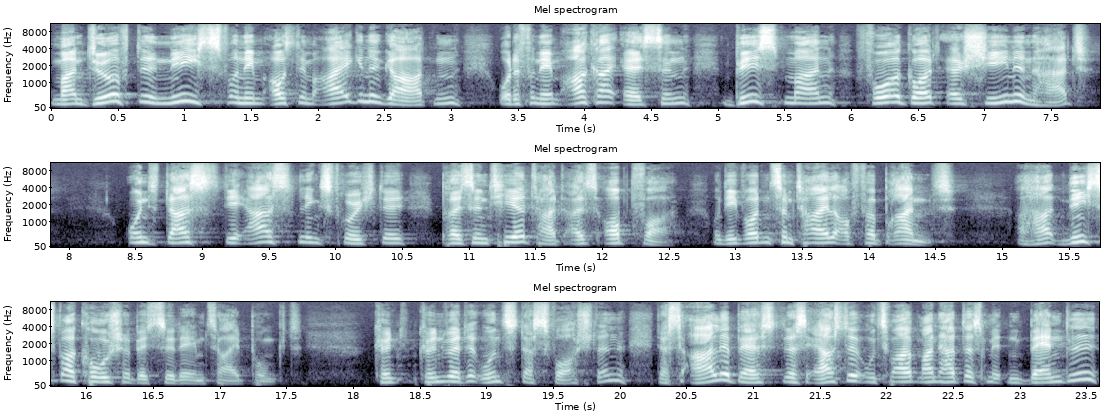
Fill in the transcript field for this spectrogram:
Man dürfte nichts von dem, aus dem eigenen Garten oder von dem Acker essen, bis man vor Gott erschienen hat und das die Erstlingsfrüchte präsentiert hat als Opfer. Und die wurden zum Teil auch verbrannt. Aha, nichts war koscher bis zu dem Zeitpunkt. Können, können wir uns das vorstellen? Das Allerbeste, das Erste, und zwar man hat das mit einem Bändel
